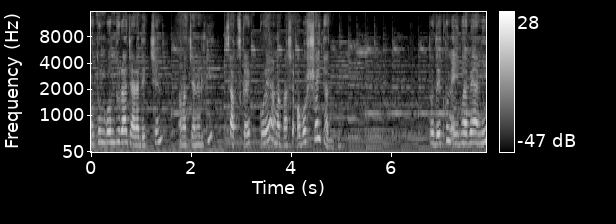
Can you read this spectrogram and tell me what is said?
নতুন বন্ধুরা যারা দেখছেন, আমার চ্যানেলটি সাবস্ক্রাইব করে আমার পাশে অবশ্যই থাকবে। তো দেখুন, এইভাবে আমি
